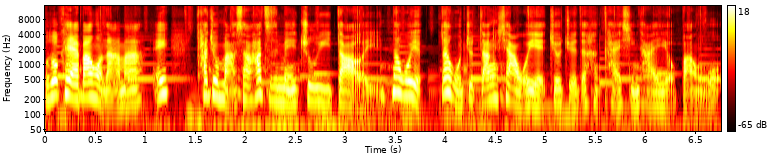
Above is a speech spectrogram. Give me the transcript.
我说可以来帮我拿吗？诶，他就马上，他只是没注意到而已。那我也，那我就当下我也就觉得很开心，他也有帮我，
